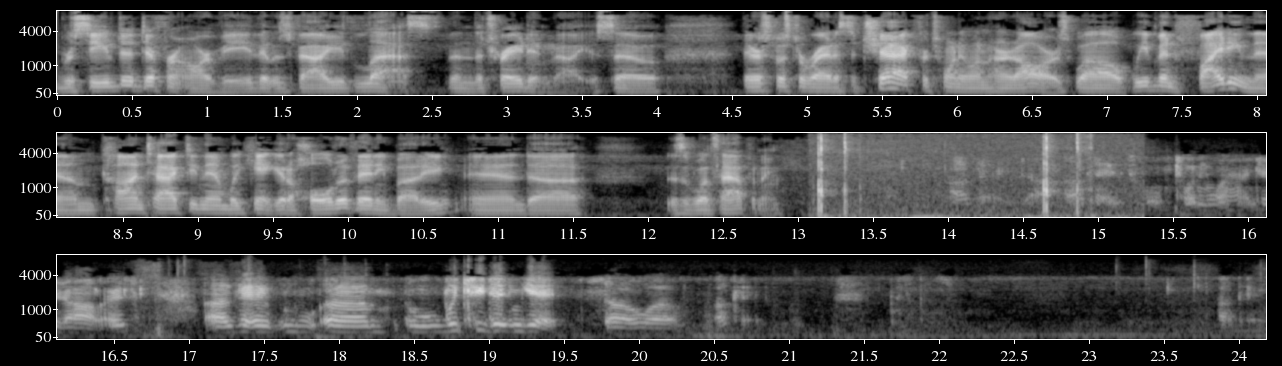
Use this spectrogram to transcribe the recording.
received a different RV that was valued less than the trade in value. So they were supposed to write us a check for $2,100. Well, we've been fighting them, contacting them. We can't get a hold of anybody. And uh, this is what's happening. okay, uh, okay, twenty one hundred dollars. Okay, um, which you didn't get. So uh, okay, okay.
